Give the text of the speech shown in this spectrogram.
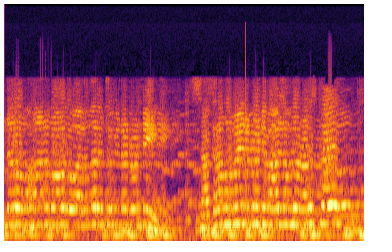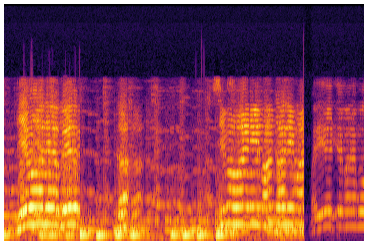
ఎందరో మహానుభావులు వారందరూ చూపినటువంటి సక్రమమైనటువంటి మార్గంలో నడుస్తూ దేవాలయ పేరు గ- శివవాణి మరి ఏదైతే మనము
